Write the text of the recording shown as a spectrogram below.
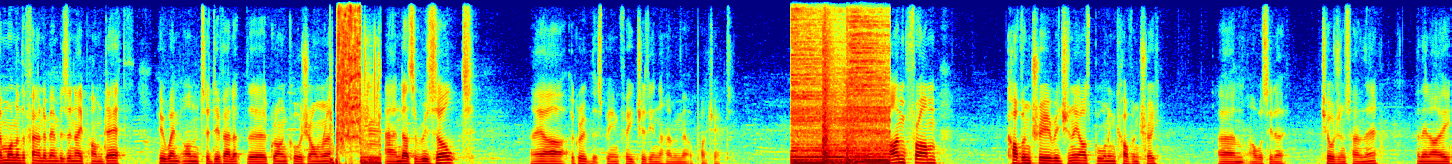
am one of the founder members of Napalm Death, who went on to develop the grindcore genre. And as a result, they are a group that's being featured in the Home of Metal project. I'm from Coventry originally. I was born in Coventry. Um, I was in a children's home there. And then I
